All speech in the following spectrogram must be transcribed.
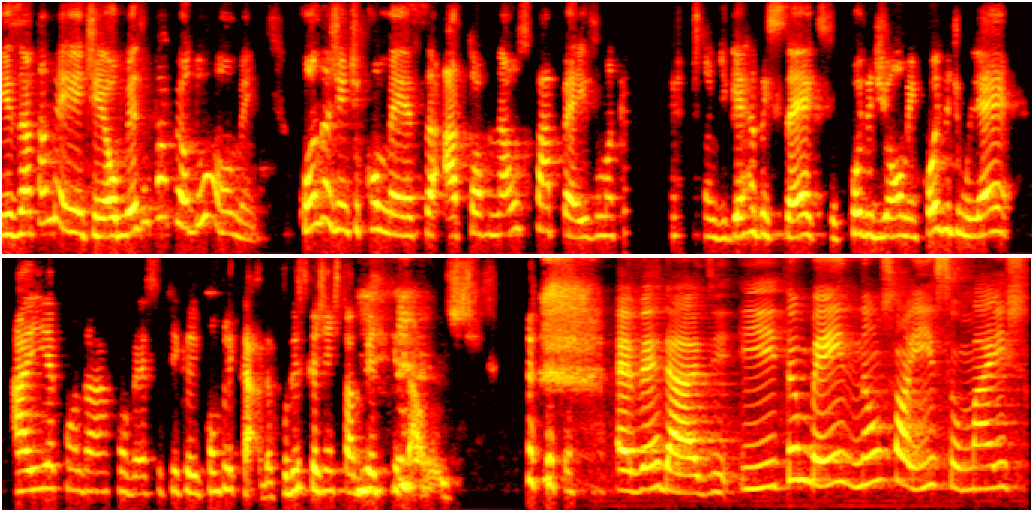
exatamente, é o mesmo papel do homem. Quando a gente começa a tornar os papéis uma questão de guerra dos sexos, coisa de homem, coisa de mulher, aí é quando a conversa fica complicada. Por isso que a gente está do jeito que está hoje. É verdade. E também, não só isso, mas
